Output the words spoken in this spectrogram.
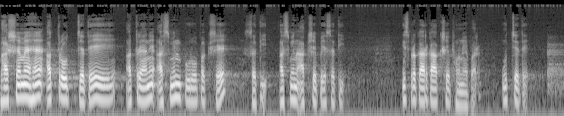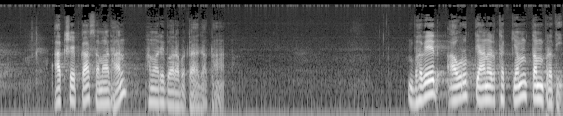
भाष्य में है, अत्र उच्यते, अत्र यानी अस्मिन पूर्व पक्षे सती, अस्मिन आक्षेपे सती। इस प्रकार का आक्षेप होने पर उच्चते आक्षेप का समाधान हमारे द्वारा बताया जाता है। भवेद आवृत्त्यानर्थक्यम तम प्रति।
